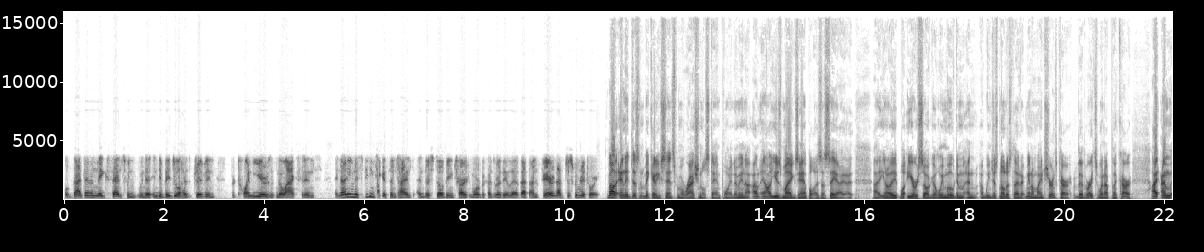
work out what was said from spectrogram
Well, that doesn't make sense when when an individual has driven for 20 years with no accidents and not even a speeding ticket sometimes, and they're still being charged more because of where they live. That's unfair and that's discriminatory. Well, and it doesn't make any sense from a rational standpoint. I mean, I'll, I'll use my example. As I say, I, uh, you know, a year or so ago we moved and, and, we just noticed that you know my insurance car, the rates went up in the car. I, am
